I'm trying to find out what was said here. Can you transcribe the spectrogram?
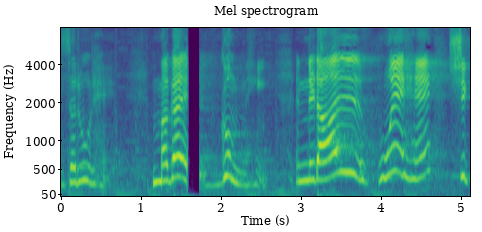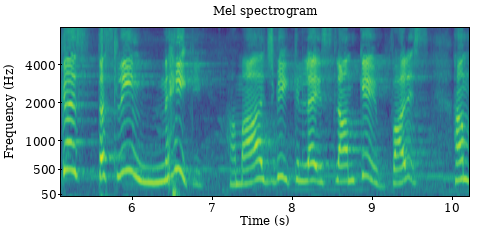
ज़रूर हैं, मगर गुम नहीं। निडाल हुए हैं, शिकस्त, तस्लीम नहीं की। हम आज भी किला इस्लाम के वारिस। हम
